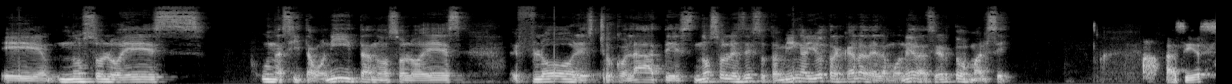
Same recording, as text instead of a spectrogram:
eh, no solo es una cita bonita, no solo es eh, flores, chocolates, no solo es eso, también hay otra cara de la moneda, ¿cierto, Marce? Así es.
